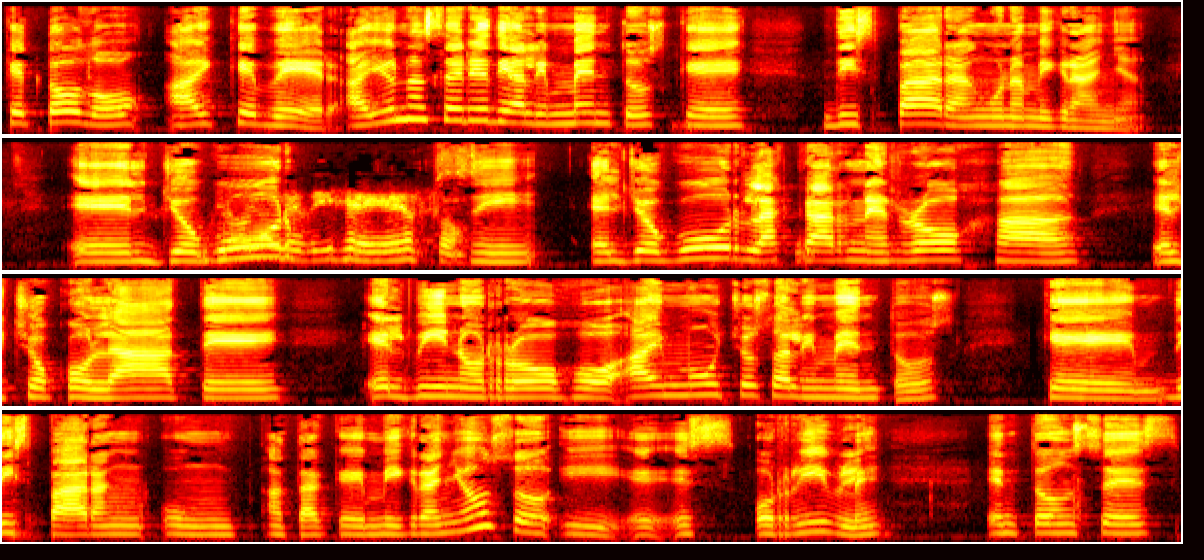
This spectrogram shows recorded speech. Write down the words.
que todo hay que ver, hay una serie de alimentos que disparan una migraña. El yogur. Yo le dije eso. Sí, el yogur, las carnes rojas, el chocolate, el vino rojo. Hay muchos alimentos que disparan un ataque migrañoso y e, es horrible. Entonces,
